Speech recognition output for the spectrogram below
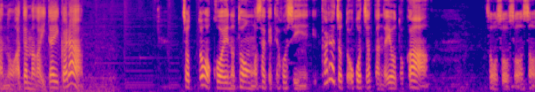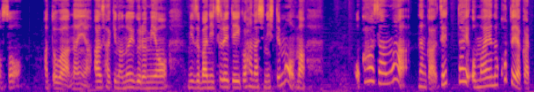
あの、頭が痛いから、ちょっと声のトーンを下げてほしいからちょっと怒っちゃったんだよとか、そうそうそうそうそう。あとは、なんや、あ、さきのぬいぐるみを水場に連れて行く話にしても、まあ、お母さんは、なんか、絶対お前のことやから、こ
